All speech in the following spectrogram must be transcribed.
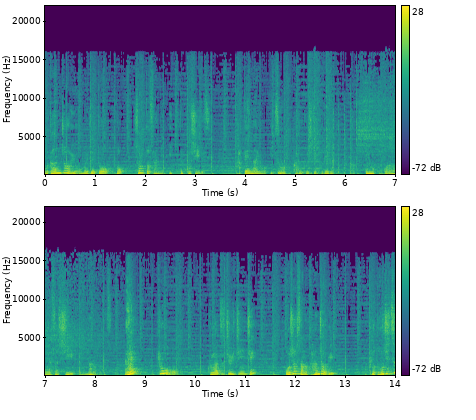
お誕生日おめでとうとソルトさんに言ってほしいです。家庭内をいつも明るくしてくれる、とっても心の優しい女の子です。え？今日 ?9 月11日？お嬢さんの誕生日？今日当日？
